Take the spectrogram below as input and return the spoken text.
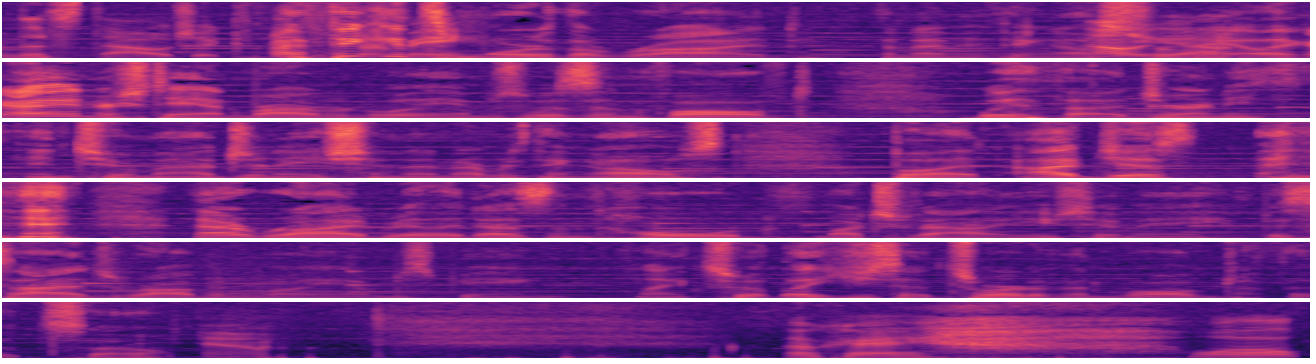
nostalgic. Thing I think for it's me. more the ride than anything else Oh, for yeah. me. Like I understand Robin Williams was involved with uh, Journey into Imagination and everything else, but I just that ride really doesn't hold much value to me. Besides Robin Williams being like sort like you said, sort of involved with it. So Yeah. Okay. Well,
